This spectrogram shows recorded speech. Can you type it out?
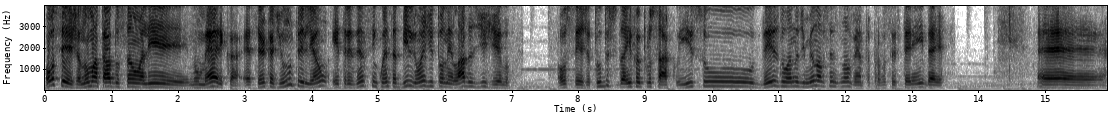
Ou seja, numa tradução ali numérica, é cerca de 1 trilhão e 350 bilhões de toneladas de gelo. Ou seja, tudo isso daí foi pro saco. Isso desde o ano de 1990, para vocês terem ideia. É...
